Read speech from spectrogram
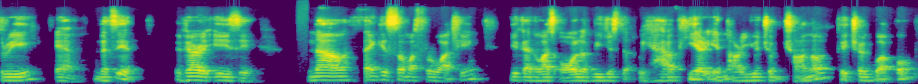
3m. That's it. Very easy. Now, thank you so much for watching. You can watch all the videos that we have here in our YouTube channel, Teacher Gwapo.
